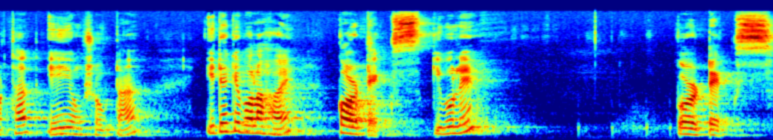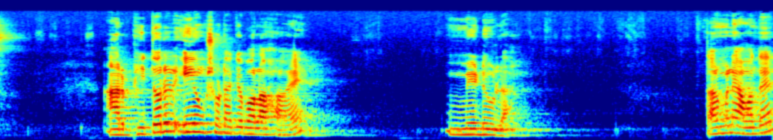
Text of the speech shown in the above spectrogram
অর্থাৎ এই অংশটা, এটাকে বলা হয় কর্টেক্স কি বলে? কর্টেক্স আর ভিতরের এই অংশটাকে বলা হয় মেডুলা। তার মানে আমাদের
